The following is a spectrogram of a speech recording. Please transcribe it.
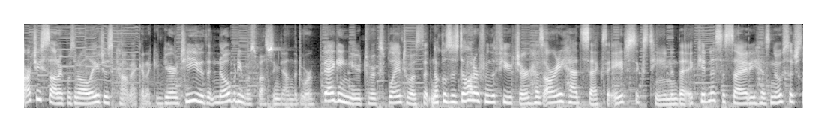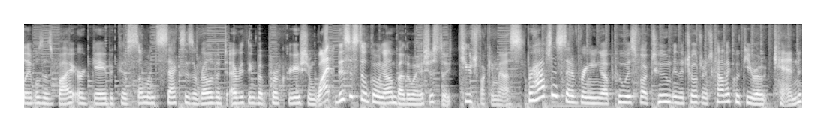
Archie Sonic was an all-ages comic, and I can guarantee you that nobody was busting down the door begging you to explain to us that Knuckles' daughter from the future has already had sex at age 16 and that Echidna society has no such labels as bi or gay because someone's sex is irrelevant to everything but procreation. What? This is still going on, by the way. It's just a huge fucking mess. Perhaps instead of bringing up who has fucked whom in the children's comic book you wrote, Ken,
